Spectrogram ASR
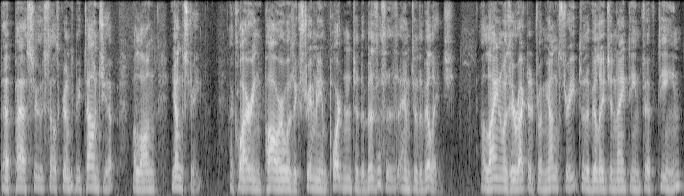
that passed through South Grimsby Township along Young Street. Acquiring power was extremely important to the businesses and to the village. A line was erected from Young Street to the village in 1915,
